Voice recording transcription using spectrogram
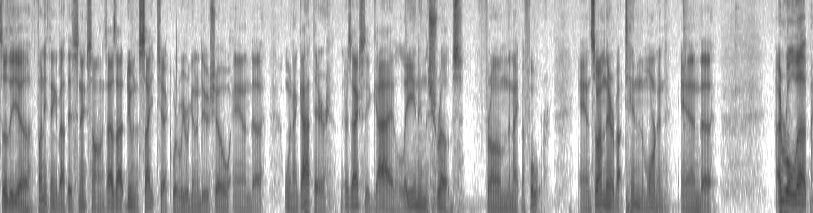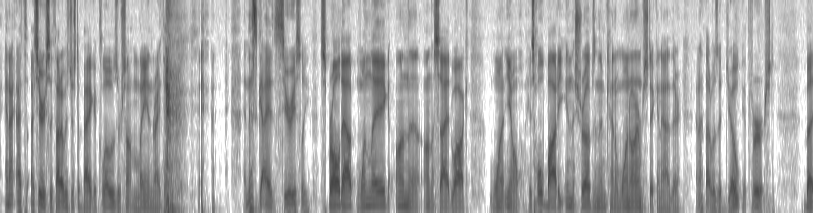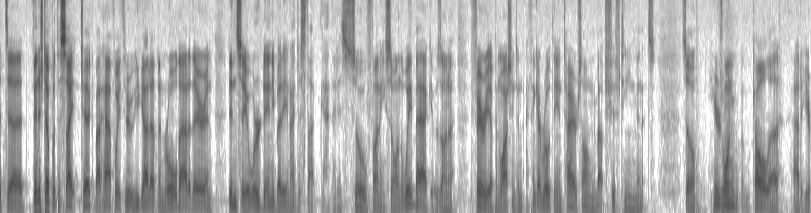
So the uh, funny thing about this next song is I was out doing a site check where we were going to do a show, and uh, when I got there, there's actually a guy laying in the shrubs from the night before, and so I'm there about ten in the morning, and uh, I roll up, and I I, I seriously thought it was just a bag of clothes or something laying right there. and this guy is seriously sprawled out, one leg on the on the sidewalk, one you know his whole body in the shrubs, and then kind of one arm sticking out of there. And I thought it was a joke at first, but uh, finished up with the site check about halfway through. He got up and rolled out of there and didn't say a word to anybody. And I just thought, God, that is so funny. So on the way back, it was on a ferry up in Washington. I think I wrote the entire song in about 15 minutes. So here's one call uh, "Out of Here."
